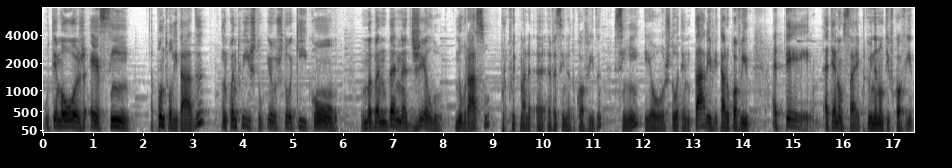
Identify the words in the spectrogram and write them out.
O tema hoje é sim a pontualidade. Enquanto isto, eu estou aqui com uma bandana de gelo no braço, porque fui tomar a, a vacina do Covid. Sim, eu estou a tentar evitar o Covid até, até não sei, porque eu ainda não tive Covid.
